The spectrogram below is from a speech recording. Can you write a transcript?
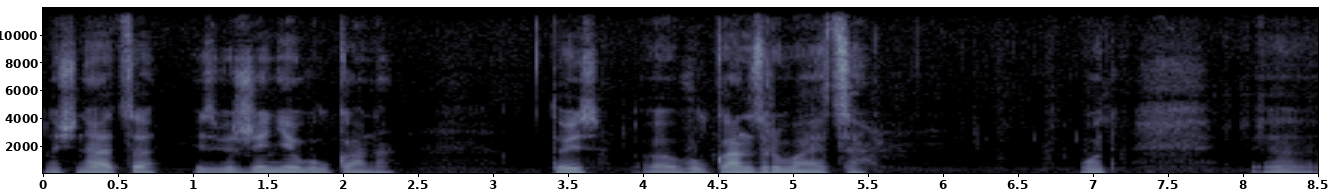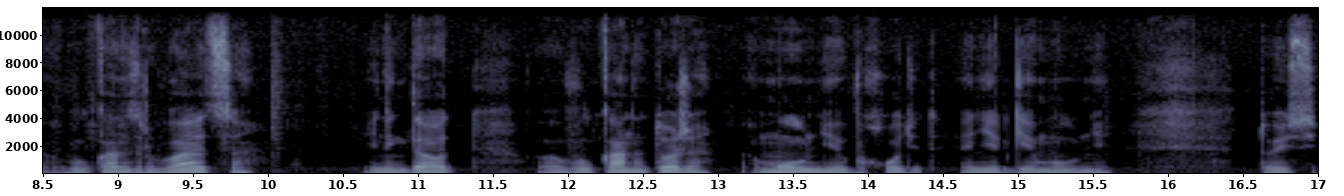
начинается извержение вулкана. То есть Э, вулкан взрывается. Вот. Э, вулкан взрывается. Иногда от э, вулкана тоже молния выходит, энергия молнии. То есть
